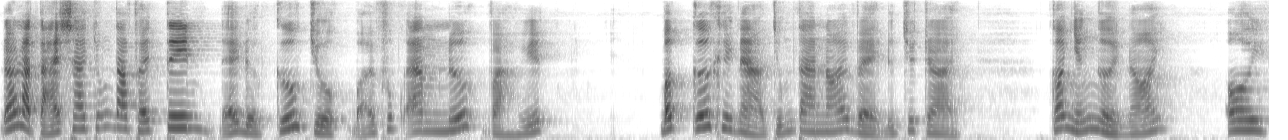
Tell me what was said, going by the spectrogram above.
Đó là tại sao chúng ta phải tin để được cứu chuộc bởi phúc âm nước và huyết. Bất cứ khi nào chúng ta nói về Đức Chúa Trời, có những người nói, Ôi,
